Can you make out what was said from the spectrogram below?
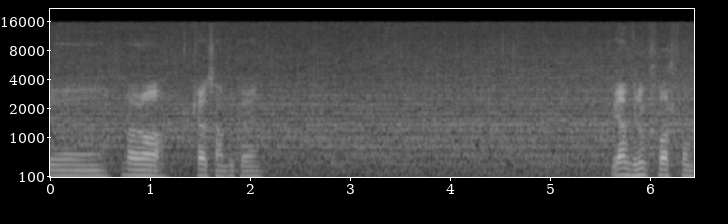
äh, naja, Stress haben wir keinen. Wir haben genug Vorsprung.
